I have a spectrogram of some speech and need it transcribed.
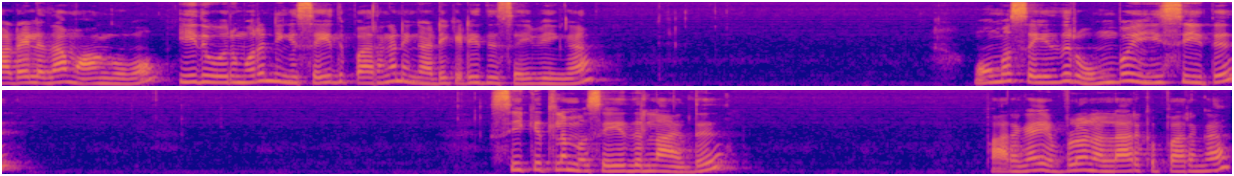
கடையில் தான் வாங்குவோம். இது ஒரு முறை நீங்கள் செய்து பாருங்கள் நீங்கள் அடிக்கடி இது செய்வீங்க. மோமோஸ் செய்கிறது ரொம்ப ஈஸி இது. சீக்கிரத்தில் நம்ம செய்திடலாம் இது. பாருங்கள் எவ்வளோ நல்லா இருக்குது பாருங்கள்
